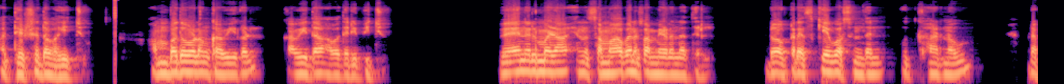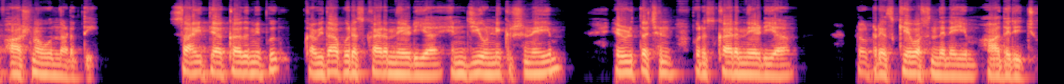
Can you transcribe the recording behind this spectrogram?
അധ്യക്ഷത വഹിച്ചു. അമ്പതോളം കവികൾ കവിത അവതരിപ്പിച്ചു. വേനൽമഴ എന്ന സമാപന സമ്മേളനത്തിൽ ഡോക്ടർ എസ് കെ വസന്തൻ ഉദ്ഘാടനവും പ്രഭാഷണവും നടത്തി. സാഹിത്യ അക്കാദമി കവിതാ പുരസ്കാരം നേടിയ എൻ ജി ഉണ്ണികൃഷ്ണനെയും എഴുത്തച്ഛൻ പുരസ്കാരം നേടിയ ഡോക്ടർ എസ് കെ വസന്തനെയും ആദരിച്ചു.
